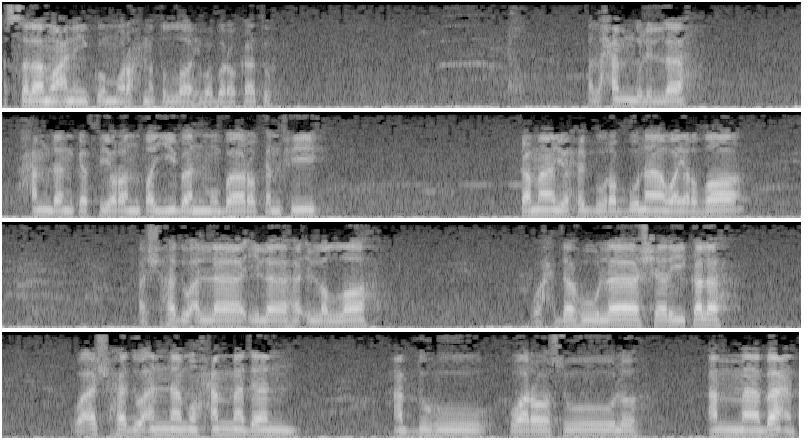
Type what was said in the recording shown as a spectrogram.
السلام عليكم ورحمة الله وبركاته. الحمد لله حمدا كثيرا طيبا مباركا فيه كما يحب ربنا ويرضى. أشهد أن لا إله إلا الله وحده لا شريك له وأشهد أن محمدا عبده ورسوله أما بعد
